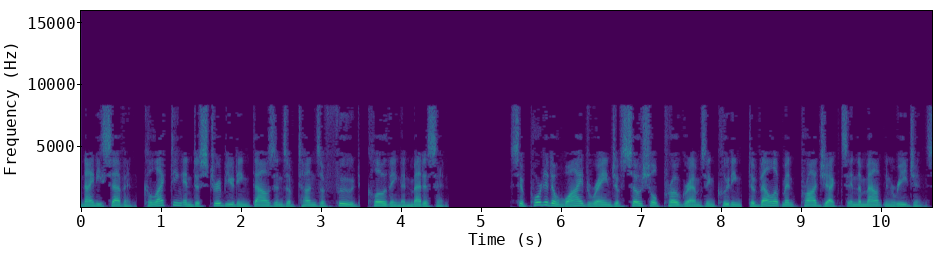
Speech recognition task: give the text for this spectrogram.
97, collecting and distributing thousands of tons of food, clothing and medicine supported a wide range of social programs including, development projects in the mountain regions,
